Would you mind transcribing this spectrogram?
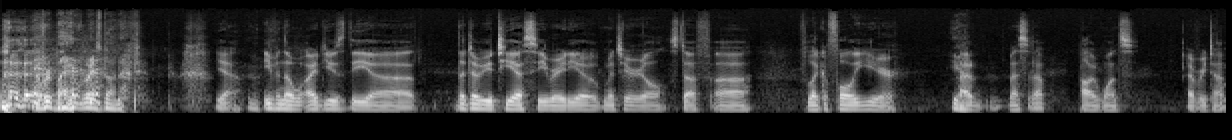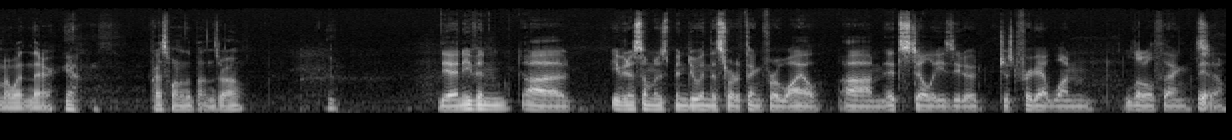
everybody, everybody's done it. Yeah. Even though I'd use the uh, the WTSC radio material stuff uh, for like a full year, Yeah. I'd mess it up probably once every time I went in there. Yeah. Press one of the buttons wrong. Yeah, and even uh, even if someone's been doing this sort of thing for a while, um, it's still easy to just forget one little thing. Yeah. So,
